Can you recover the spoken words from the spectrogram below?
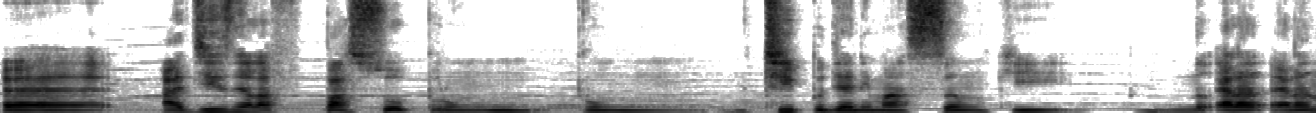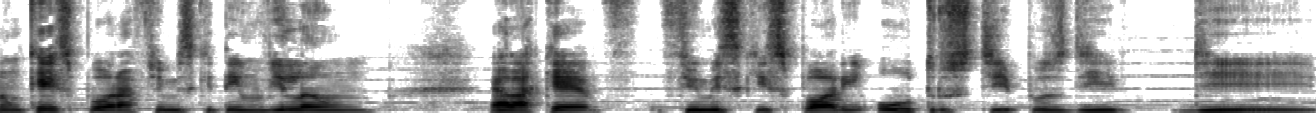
É, a Disney ela passou por um, por um tipo de animação que ela, ela não quer explorar filmes que tem um vilão, ela quer filmes que explorem outros tipos de, de,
